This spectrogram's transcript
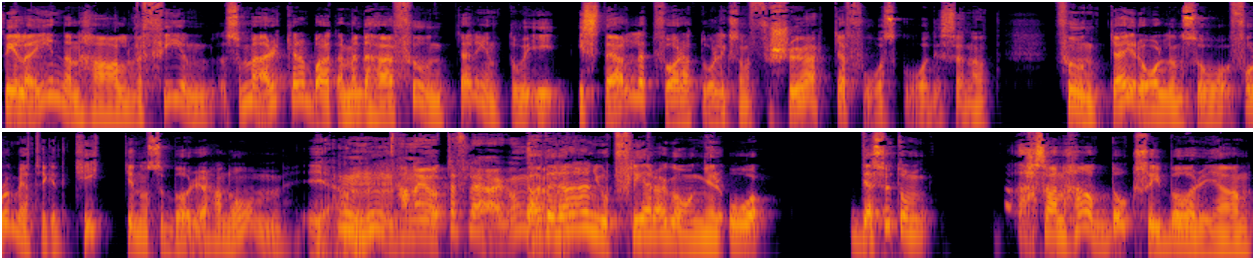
spela in en halv film, så märker han bara att "Nej, men det här funkar inte. Och i, istället för att då liksom försöka få skådisen att funka i rollen så får de helt enkelt kicken och så börjar han om igen. Mhm, han har gjort det flera gånger. Ja, det där har han gjort flera gånger. Och dessutom, alltså han hade också i början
